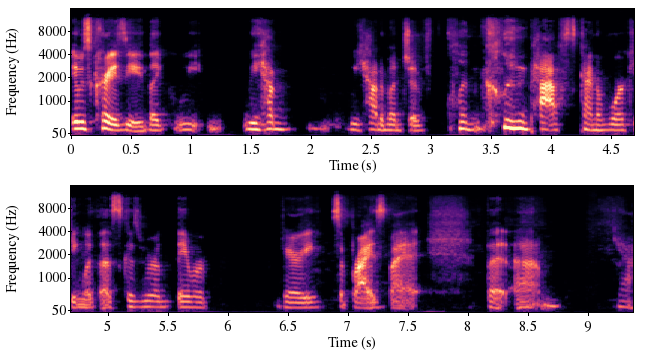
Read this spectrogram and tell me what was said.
it was crazy. Like we we had we had a bunch of clin clin paths kind of working with us because we were they were very surprised by it. But um yeah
